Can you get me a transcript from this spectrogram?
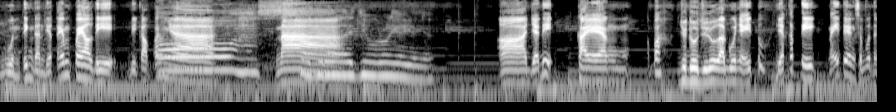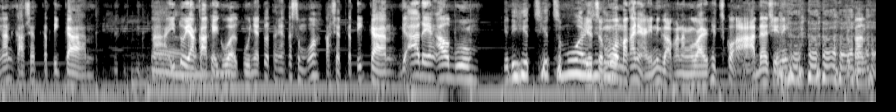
gunting dan dia tempel di di covernya. Oh, Nah. bro. Iya, iya, iya. Ah, jadi kayak yang apa judul-judul lagunya itu dia ketik. Nah itu yang disebut dengan kaset ketikan. Nah itu yang kakek gua punya tuh ternyata semua kaset ketikan. Gak ada yang album. Jadi hits hits semua Hits semua makanya ini gak pernah ngeluarin hits kok ada sini. Itu kan.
